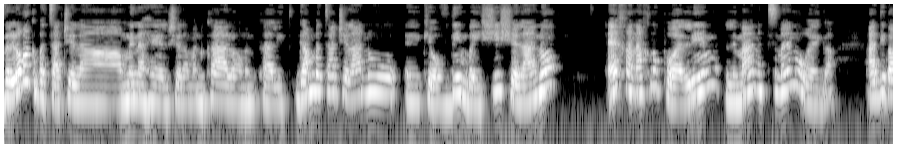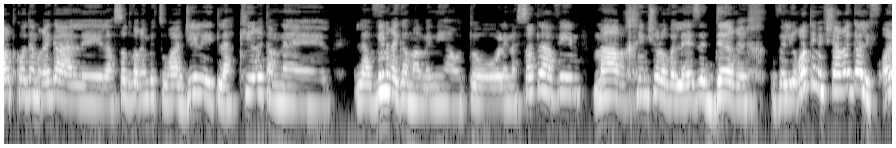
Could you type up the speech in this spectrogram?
ולא רק בצד של המנהל, של המנכ"ל או המנכ"לית, גם בצד שלנו אה, כעובדים, באישי שלנו, איך אנחנו פועלים למען עצמנו רגע. את דיברת קודם רגע על אה, לעשות דברים בצורה אג'ילית, להכיר את המנהל, להבין רגע מה מניע אותו, לנסות להבין מה הערכים שלו ולאיזה דרך, ולראות אם אפשר רגע לפעול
